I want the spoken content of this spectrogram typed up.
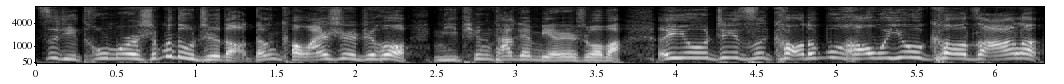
自己偷摸什么都知道。等考完试之后，你听他跟别人说吧：“哎呦，这次考的不好，我又考砸了。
